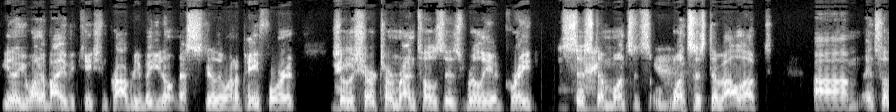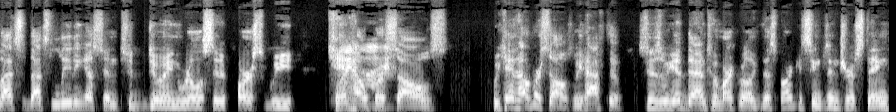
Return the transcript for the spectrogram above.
you know you want to buy a vacation property but you don't necessarily want to pay for it. So the short-term rentals is really a great That's system once it's Yeah. once it's developed. Um, and so that's that's leading us into doing real estate. Of course we can't Why help not? ourselves. We can't help ourselves. We have to as soon as we get down to a market we're like this market seems interesting.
